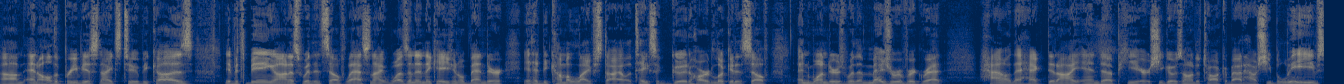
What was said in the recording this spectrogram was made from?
um, and all the previous nights too, because if it's being honest with itself, last night wasn't an occasional bender. It had become a lifestyle. It takes a good hard look at itself and wonders with a measure of regret how the heck did I end up here? She goes on to talk about how she believes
